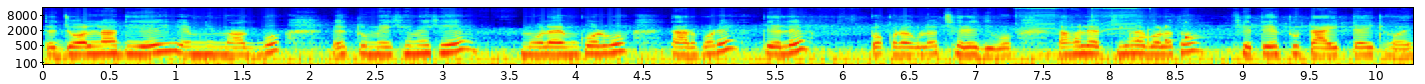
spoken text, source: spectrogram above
তো জল না দিয়েই এমনি মাখবো, একটু মেখে মেখে মোলায়েম করব, তারপরে তেলে পকোড়াগুলো ছেড়ে দিব। তাহলে কি হয় বলো তো? খেতে একটু টাইট টাইট হয়।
